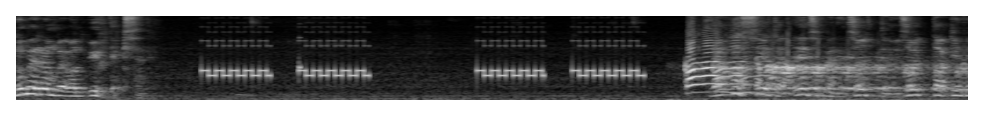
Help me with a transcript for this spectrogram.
Numeromme on yhdeksän. Jaha, sieltä ensimmäinen soittaja soittaakin.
